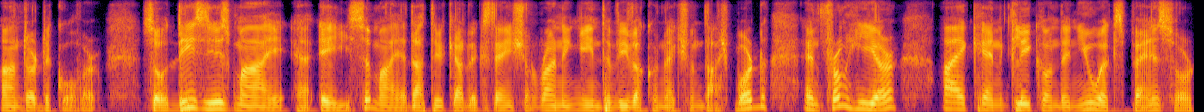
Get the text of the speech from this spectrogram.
under the cover. So this is my uh, ACE, my adaptive card extension running in the Viva Connection dashboard. And from here, I can click on the new expense or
